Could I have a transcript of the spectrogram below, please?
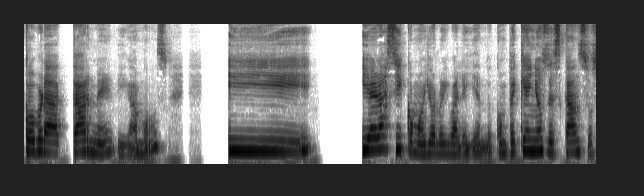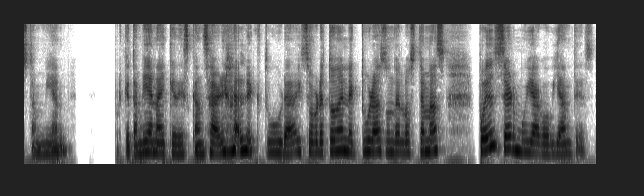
cobra carne, digamos. Y, y era así como yo lo iba leyendo, con pequeños descansos también, porque también hay que descansar en la lectura y sobre todo en lecturas donde los temas pueden ser muy agobiantes.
